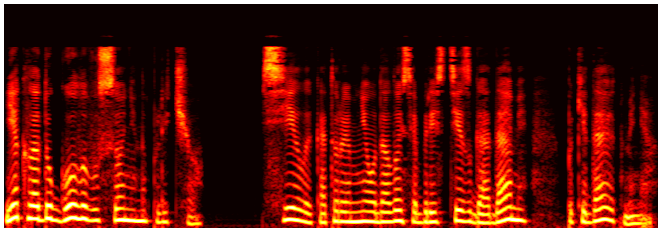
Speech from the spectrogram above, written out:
Я кладу голову Сони на плечо. Силы, которые мне удалось обрести с годами, покидают меня.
